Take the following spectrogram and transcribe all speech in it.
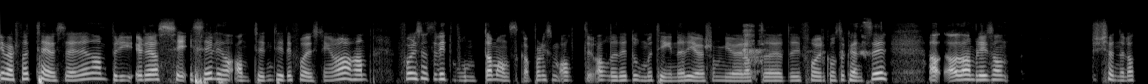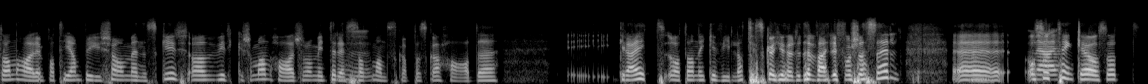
i hvert fall i TV-serien, han bryr, eller jeg ser, jeg ser litt sånn antydning til det i Han får liksom litt vondt av mannskapet, liksom alt, alle de dumme tingene de gjør som gjør at det de får konsekvenser. At, at han blir sånn skjønner at han har empati, han bryr seg om mennesker. og Det virker som han har som interesse at Mm. mannskapet skal ha det eh, greit, og at han ikke vil at de skal gjøre det verre for seg selv. Eh, og så tenker jeg også at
